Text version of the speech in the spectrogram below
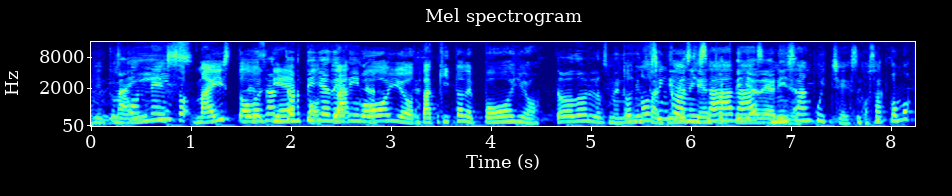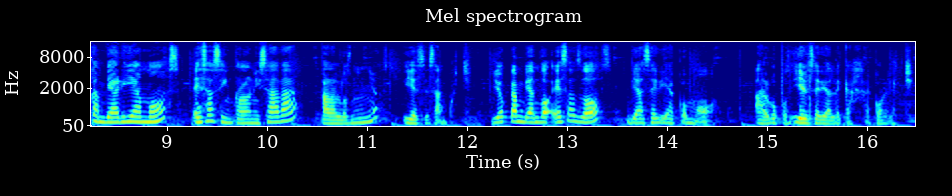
Y entonces con Maíz. eso, maíz todo el tiempo, tortilla de tlacoyo, taquito de pollo. Todos los menús Entonces, no infantiles tienen tortilla sincronizadas de ni sándwiches. O sea, ¿cómo cambiaríamos esa sincronizada para los niños y ese sándwich? Yo cambiando esas dos ya sería como algo pos- Y el cereal de caja con leche.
